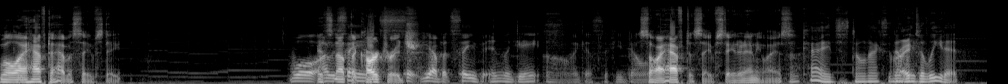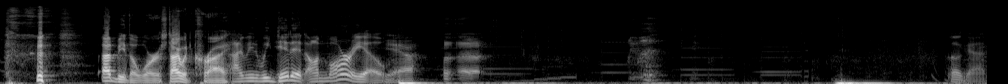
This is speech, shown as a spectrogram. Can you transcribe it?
Well, I have to have a save state. Well, It's was not the cartridge. sa- yeah, but save in the game. Oh, I guess if you don't. So I have to save state it anyways. Okay, just don't accidentally Right? delete it. That'd be the worst. I would cry. I mean, we did it on Mario. Yeah. Uh-uh. Oh god.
